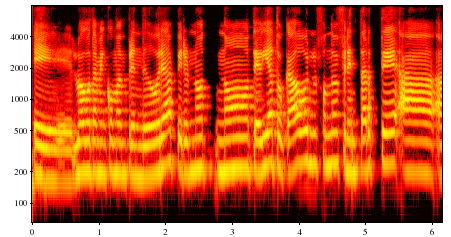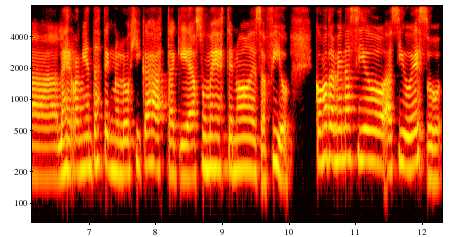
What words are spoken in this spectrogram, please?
eh, luego también como emprendedora, pero no, no te había tocado en el fondo enfrentarte a, las herramientas tecnológicas hasta que asumes este nuevo desafío. ¿Cómo también ha sido, ha sido eso?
